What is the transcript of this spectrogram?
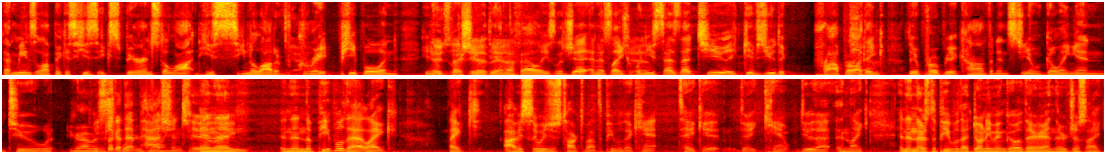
that means a lot because he's experienced a lot and he's seen a lot of great people, and you know, Dude's especially legit, with the man. NFL, he's legit. And it's like when he says that to you, it gives you the proper, I think, the appropriate confidence, you know, going into what your other Just look at that passion, too. and like- then and then the people that like like obviously we just talked about the people that can't take it they can't do that and like and then there's the people that don't even go there and they're just like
